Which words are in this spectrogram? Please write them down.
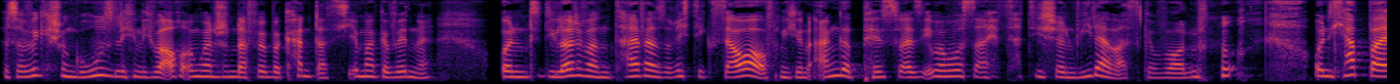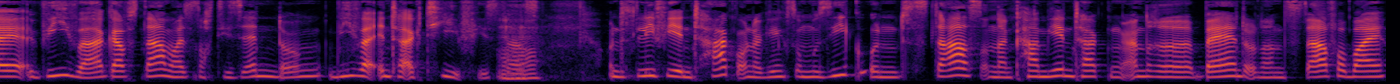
Das war wirklich schon gruselig und ich war auch irgendwann schon dafür bekannt, dass ich immer gewinne. Und die Leute waren teilweise richtig sauer auf mich und angepisst, weil sie immer wussten, ach, jetzt hat die schon wieder was gewonnen. Und ich habe bei Viva, gab es damals noch die Sendung, Viva Interaktiv hieß das. Und es lief jeden Tag und da ging es um Musik und Stars und dann kam jeden Tag eine andere Band oder ein Star vorbei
